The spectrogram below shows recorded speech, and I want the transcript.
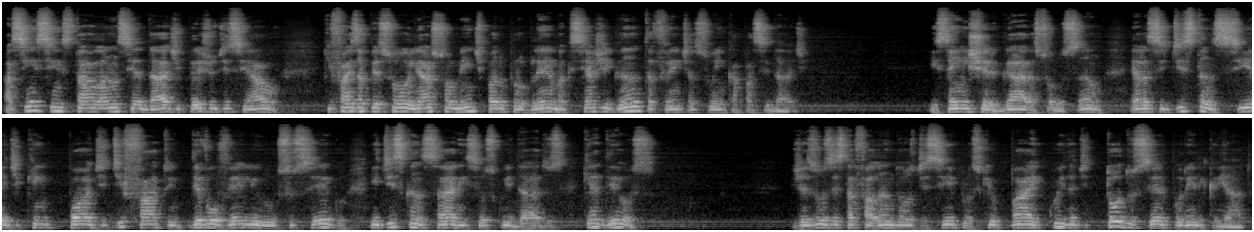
Assim se instala a ansiedade prejudicial, que faz a pessoa olhar somente para o problema que se agiganta frente à sua incapacidade. E sem enxergar a solução, ela se distancia de quem pode de fato devolver-lhe o sossego e descansar em seus cuidados, que é Deus. Jesus está falando aos discípulos que o Pai cuida de todo ser por ele criado.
